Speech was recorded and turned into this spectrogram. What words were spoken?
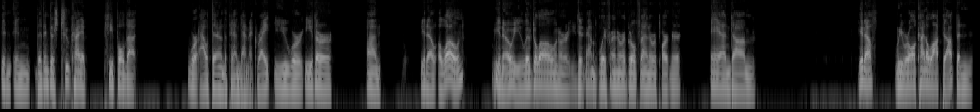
in in. I think there's two kind of people that were out there in the pandemic, right? You were either, um, you know, alone you know, you lived alone or you didn't have a boyfriend or a girlfriend or a partner. And, um, you know, we were all kind of locked up. And,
